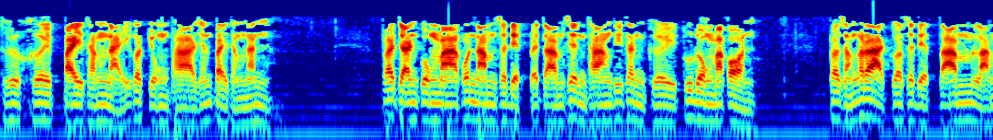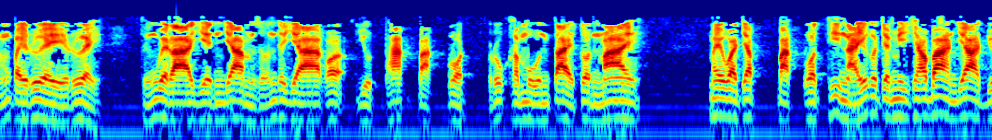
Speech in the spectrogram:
เธอเคยไปทางไหนก็จงพาฉันไปทางนั้น พระอาจารย์กงมาก็นำเสด็จไปตามเส้นทางที่ท่านเคยทุดงมาก่อน พระสังฆราชก็เสด็จตามหลังไปเรื่อยๆ ถึงเวลาเย็นย่ำสนธยาก็หยุดพักปักกรดรุกขมูลใต้ต้นไม้ ไม่ว่าจะปักกรดที่ไหนก็จะมีชาวบ้านญาติโย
